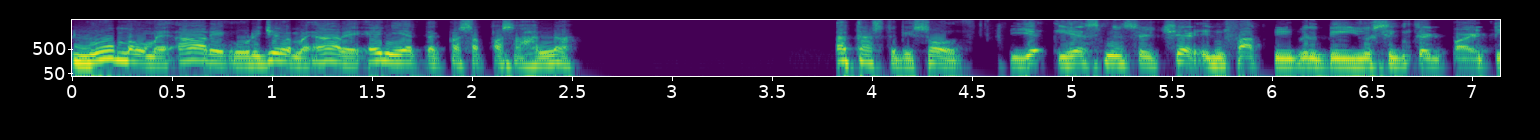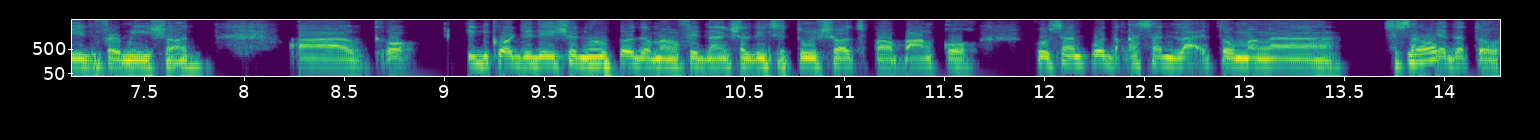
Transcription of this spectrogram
lumang may-ari, original may-ari, and yet nagpasapasahan na. That has to be solved. Ye- yes, Mr. Chair. In fact, we will be using third-party information uh, in coordination ho to ng mga financial institutions, mga bangko, kung saan po nakasanla itong mga sasakyan na to.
